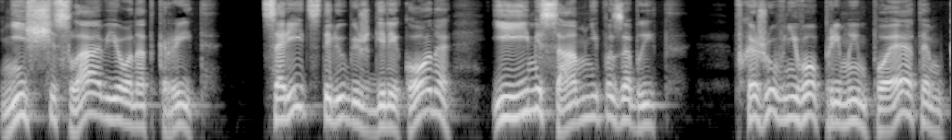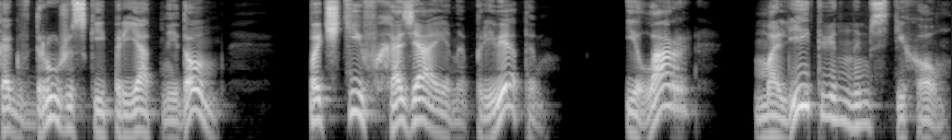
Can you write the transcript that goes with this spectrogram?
нищеславью он открыт. Цариц ты любишь Геликона, и ими сам не позабыт. Вхожу в него прямым поэтом, как в дружеский приятный дом, почтив хозяина приветом и лар молитвенным стихом.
